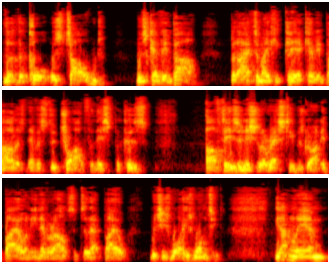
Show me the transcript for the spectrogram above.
that the court was told was Kevin Parle. But I have to make it clear Kevin Parle has never stood trial for this because after his initial arrest, he was granted bail and he never answered to that bail, which is why he's wanted. Young Liam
